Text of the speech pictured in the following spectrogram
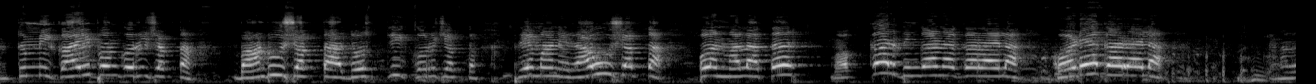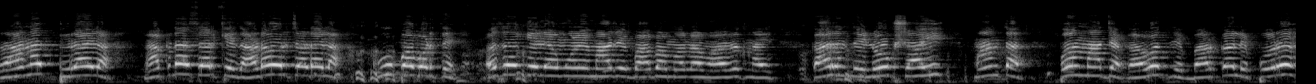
तुम्ही काही पण करू शकता. भांडू शकता दोस्ती करू शकता. प्रेमाने राहू शकता. पण मला लोकशाही मानतात. पण माझ्या गावातले बारकाले पोरं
